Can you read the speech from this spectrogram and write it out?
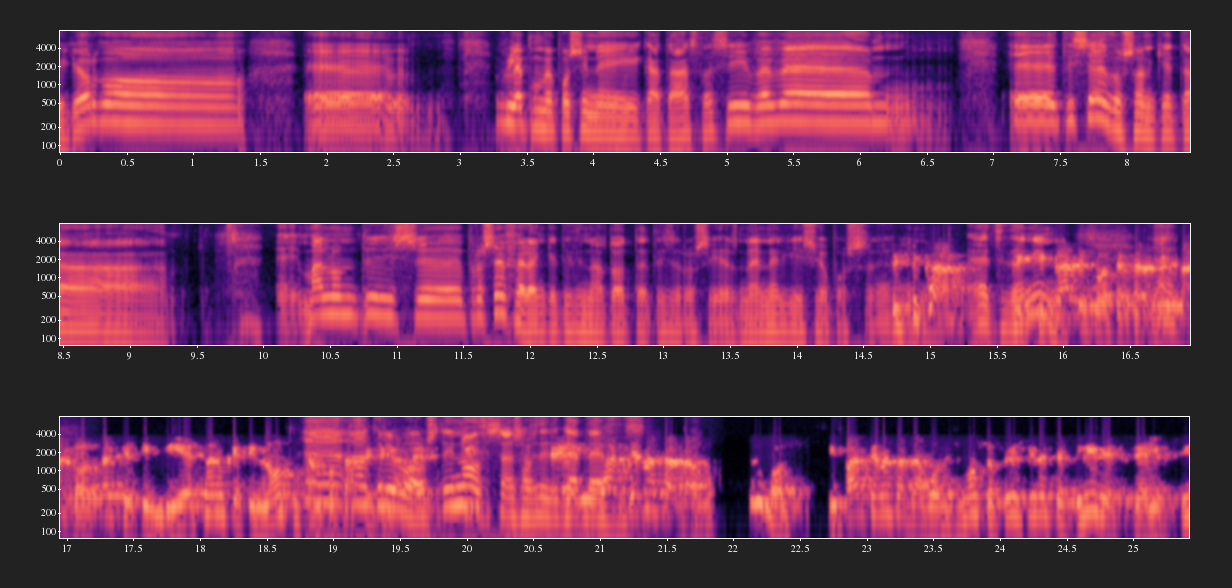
Γιώργο. Ε, βλέπουμε πως είναι η κατάσταση βέβαια ε, τις έδωσαν και τα ε, μάλλον τις ε, προσέφεραν και τη δυνατότητα της Ρωσίας να ενεργήσει όπως ε, Φυσικά. έτσι δεν Φυσικά είναι. της προσέφεραν τη δυνατότητα και την πίεσαν και την όθησαν ε, προς αυτή ακριβώς, την όθησαν σε αυτή την κατεύθυνση. Υπάρχει Υπάρχει ένας ανταγωνισμός ο οποίος είναι σε πλήρη εξέλιξη,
